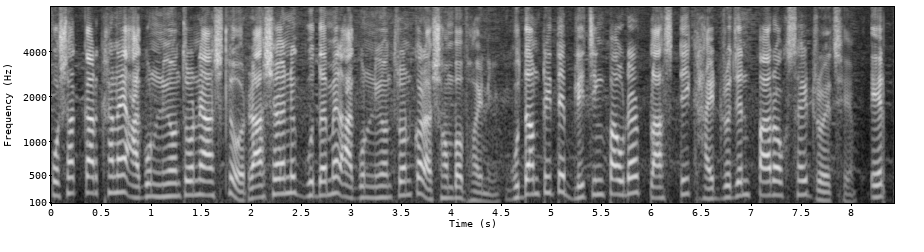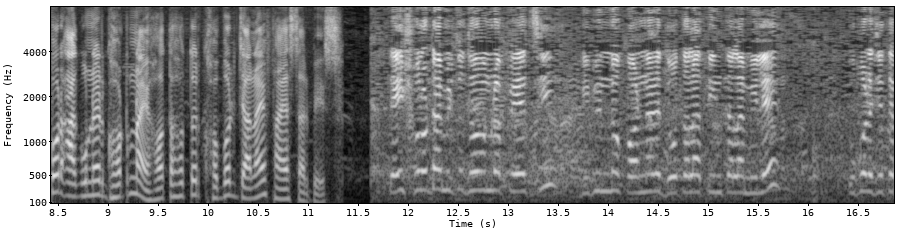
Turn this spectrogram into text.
পোশাক কারখানায় আগুন নিয়ন্ত্রণে আসলেও রাসায়নিক গুদামের আগুন নিয়ন্ত্রণ করা সম্ভব হয়নি। গুদামটিতে bleaching powder, plastic, hydrogen peroxide রয়েছে। এরপর আগুনের ঘটনায় হতাহতের খবর জানায় ফায়ার সার্ভিস। এই ষোলোটা মৃতদেহ আমরা পেয়েছি। বিভিন্ন কর্নারে দোতলা, তিনতলা মিলে উপরে যেতে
